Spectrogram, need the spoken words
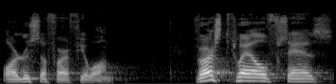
Or Lucifer, if you want. Verse 12 says,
